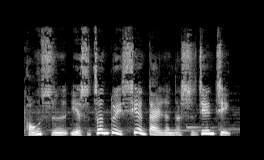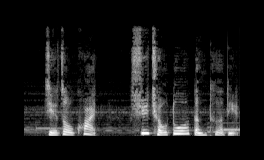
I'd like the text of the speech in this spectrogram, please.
同时也是针对现代人的时间紧、节奏快、需求多等特点，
